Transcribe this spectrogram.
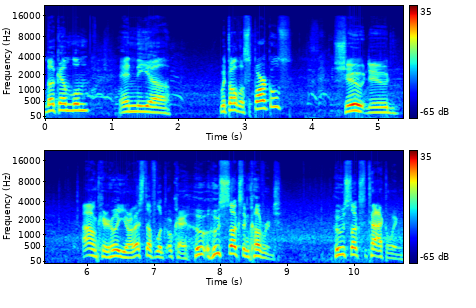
duck emblem and the uh, with all the sparkles. Shoot, dude. I don't care who you are. That stuff looks okay. Who who sucks in coverage? Who sucks at tackling?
